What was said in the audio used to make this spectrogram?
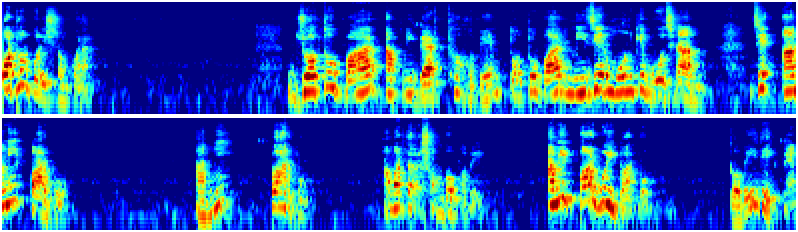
কঠোর পরিশ্রম করা। যতবার আপনি ব্যর্থ হবেন, ততবার নিজের মনকে বোঝান যে আমি পারব। আমি পারব। আমার দ্বারা সম্ভব হবে। আমি পারবোই পারব। তবেই দেখবেন,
